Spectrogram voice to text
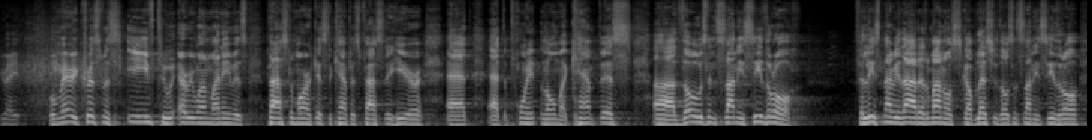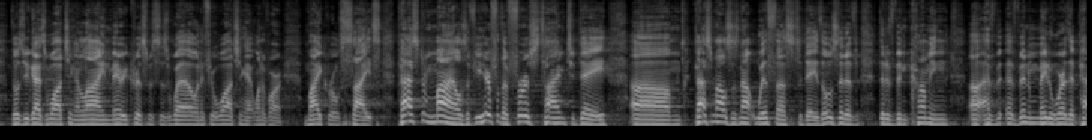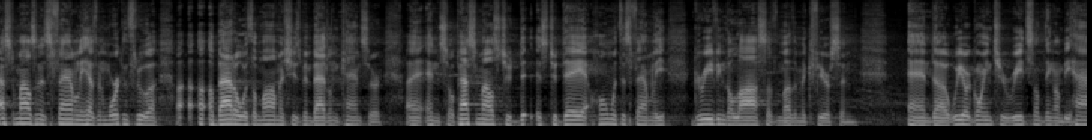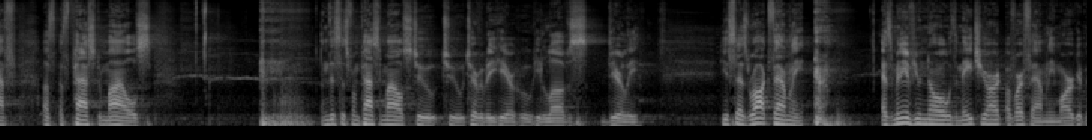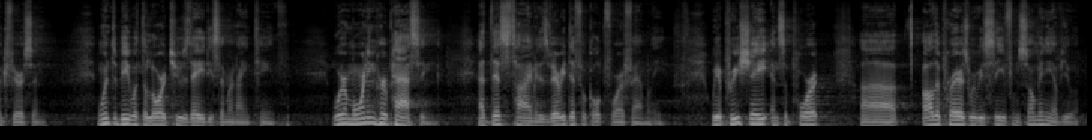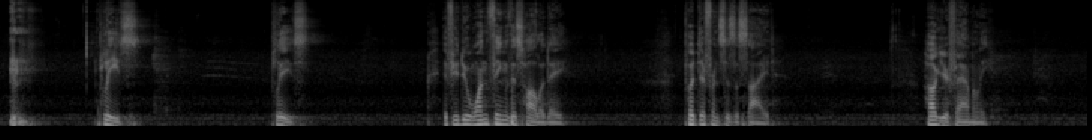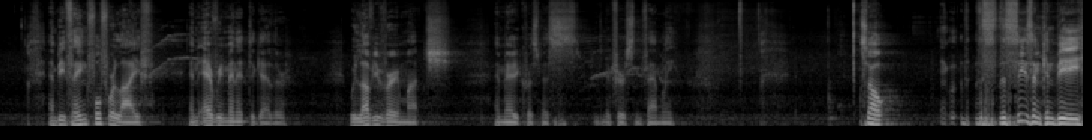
Great. Well, Merry Christmas Eve to everyone. My name is Pastor Marcos, the campus pastor here at, at the Point Loma campus. Uh, those in San Isidro, Feliz Navidad, hermanos. God bless you. Those in San Isidro, those of you guys watching online, Merry Christmas as well. And if you're watching at one of our micro sites, Pastor Miles, if you're here for the first time today, um, Pastor Miles is not with us today. Those that have that have been coming uh, have, have been made aware that Pastor Miles and his family has been working through a, a, a battle with a mom as she's been battling cancer. Uh, and so Pastor Miles to, is today at home with his family, grieving the loss of Mother McPherson and uh, we are going to read something on behalf of, of Pastor Miles. and this is from Pastor Miles to, to, to everybody here who he loves dearly. He says, Rock family, as many of you know, the matriarch of our family, Margaret McPherson, went to be with the Lord Tuesday, December 19th. We're mourning her passing. At this time, it is very difficult for our family. We appreciate and support uh, all the prayers we receive from so many of you. please, please, if you do one thing this holiday, put differences aside, hug your family, and be thankful for life and every minute together. We love you very much, and Merry Christmas, the McPherson family. So, this, this season can be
